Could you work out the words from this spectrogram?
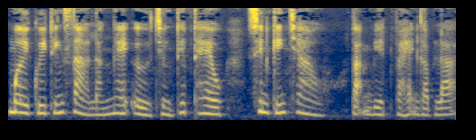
mời quý thính giả lắng nghe ở chương tiếp theo. Xin kính chào, tạm biệt và hẹn gặp lại.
